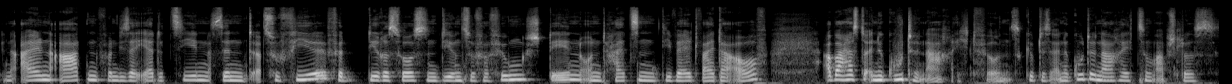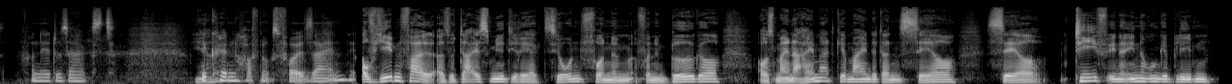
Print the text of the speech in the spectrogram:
in allen Arten von dieser Erde ziehen, sind äh, zu viel für die Ressourcen, die uns zur Verfügung stehen und heizen die Welt weiter auf. Aber hast du eine gute Nachricht für uns? Gibt es eine gute Nachricht zum Abschluss, von der du sagst? Wir ja. können hoffnungsvoll sein. Auf jeden Fall. Also da ist mir die Reaktion von einem, von einem Bürger aus meiner Heimatgemeinde dann sehr, sehr tief in Erinnerung geblieben.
